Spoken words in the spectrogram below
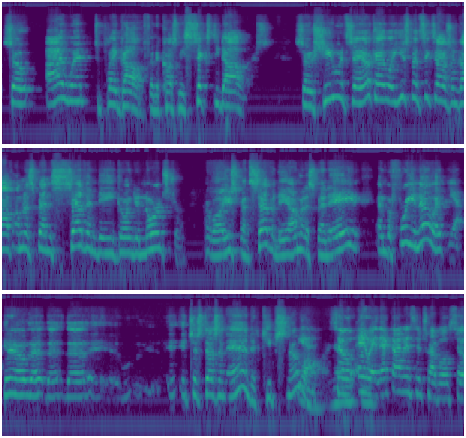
so I went to play golf and it cost me $60. So she would say, okay, well, you spent six hours on golf. I'm going to spend 70 going to Nordstrom. Well, you spent 70. I'm going to spend eight. And before you know it, yeah. you know, the, the, the, it just doesn't end. It keeps snowballing. Yeah. So and, anyway, that got us in trouble. So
